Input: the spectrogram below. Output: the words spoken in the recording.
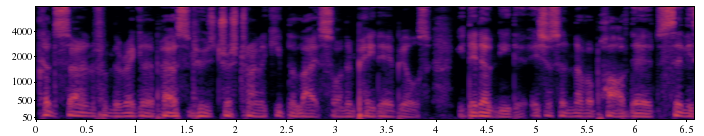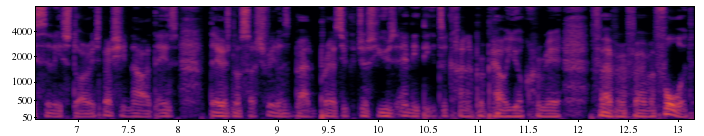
concern from the regular person who's just trying to keep the lights on and pay their bills. They don't need it. It's just another part of their silly, silly story. Especially nowadays, there is no such thing as bad press. You could just use anything to kind of propel your career further and further forward.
